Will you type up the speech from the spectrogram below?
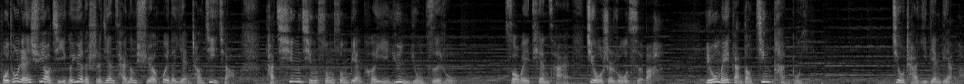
普通人需要几个月的时间才能学会的演唱技巧，他轻轻松松便可以运用自如。所谓天才就是如此吧？刘梅感到惊叹不已。就差一点点了。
